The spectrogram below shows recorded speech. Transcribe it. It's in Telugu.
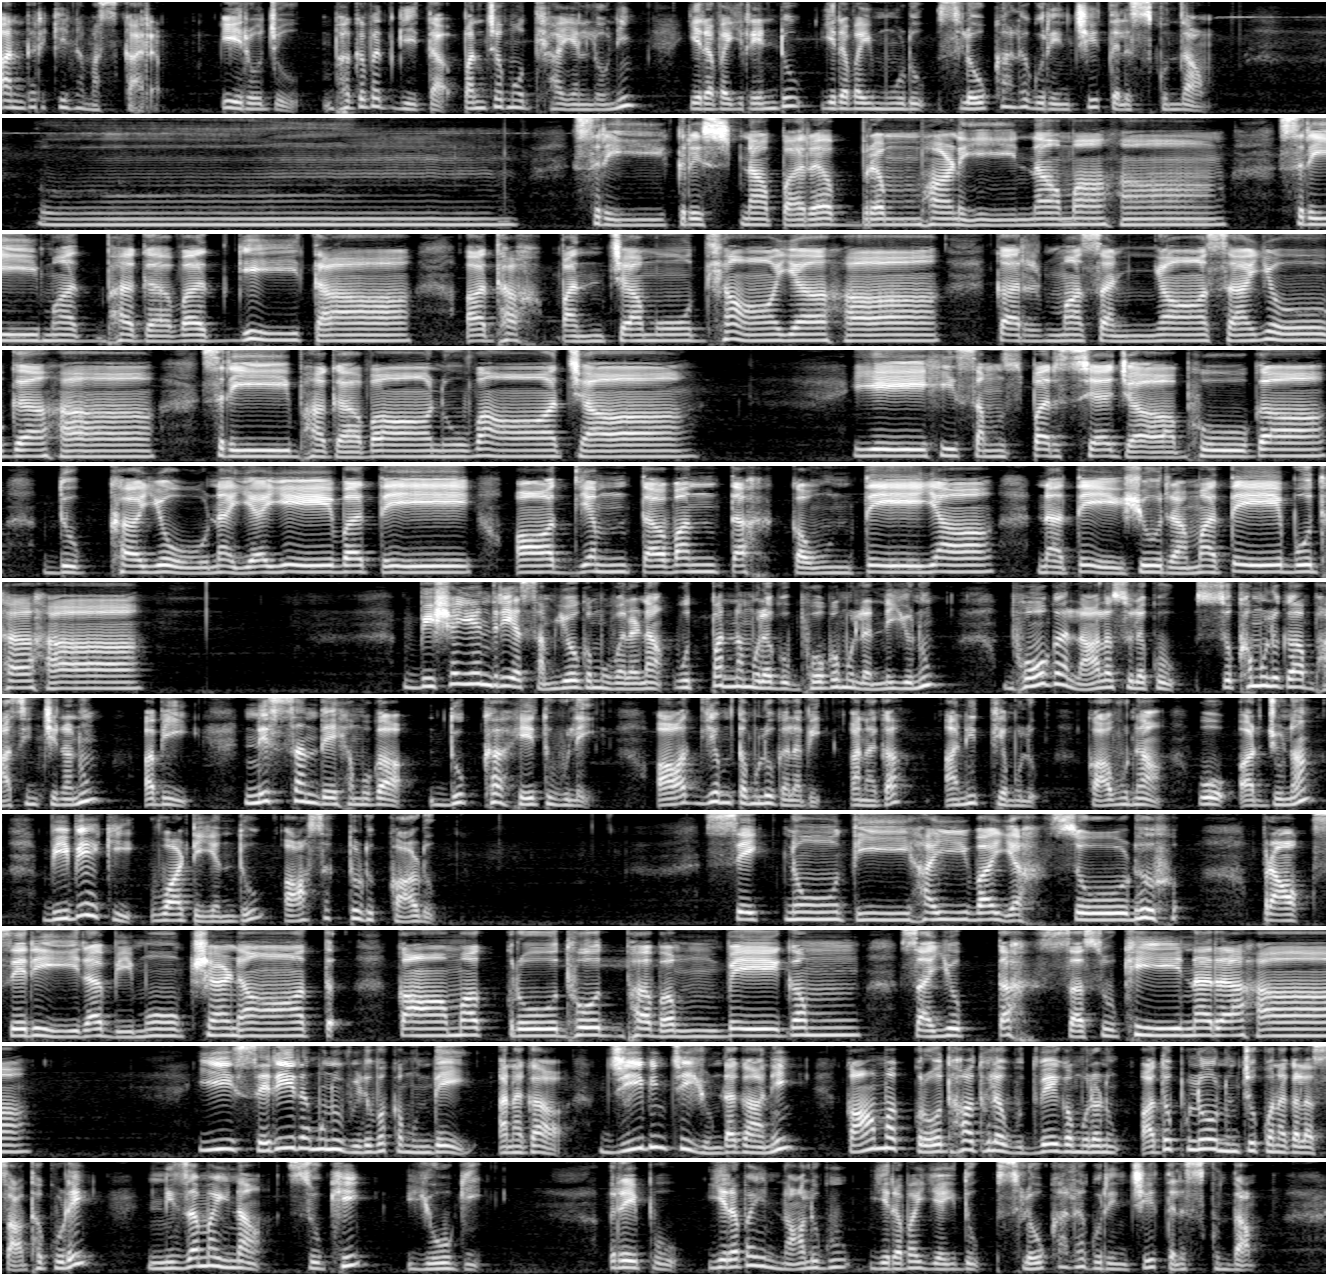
అందరికీ నమస్కారం. ఈరోజు భగవద్గీత పంచమోధ్యాయంలోని ఇరవై రెండు ఇరవై మూడు శ్లోకాల గురించి తెలుసుకుందాం. శ్రీకృష్ణ పరబ్రహ్మణే నమ. శ్రీమద్భగవద్గీత అధ పంచమోధ్యాయ. कर्मसन्न्यासयोगः। श्रीभगवानुवाच। ये हि संस्पर्शजा भोगा दुःखयोनय एव ते। आद्यं तवन्तः कौन्तेया न तेषु रमते बुधः విషయేంద్రియ సంయోగము వలన ఉత్పన్నములగు భోగములన్నీయును భోగ లాలసులకు సుఖములుగా భాసించినను అవి నిస్సందేహముగా దుఃఖహేతువులే ఆద్యంతములు గలవి అనగా అనిత్యములు. కావున ఓ అర్జున వివేకి వాటియందు ఆసక్తుడు కాడు. శక్నోతి హైవయ సోఢు ప్రాక్శరీరవిమోక్షణాత్ కామక్రోధోద్భవం వేగం సయుక్త ససుఖీ నరః. ఈ శరీరమును విడువకముందే అనగా జీవించియుండగానే కామక్రోధాదుల ఉద్వేగములను అదుపులో నుంచుకొనగల సాధకుడే నిజమైన సుఖి యోగి. రేపు ఇరవై నాలుగు ఇరవై ఐదు శ్లోకాల గురించి తెలుసుకుందాం.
